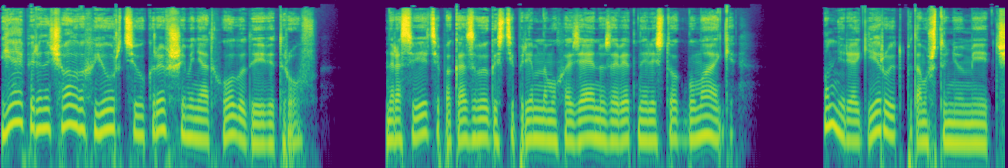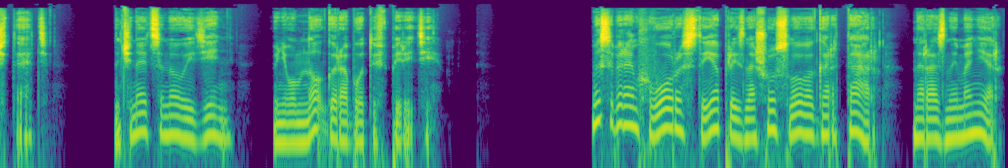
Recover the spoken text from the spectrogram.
Я переночевал в их юрте, укрывшей меня от холода и ветров. На рассвете показываю гостеприимному хозяину заветный листок бумаги. Он не реагирует, потому что не умеет читать. Начинается новый день, у него много работы впереди. Мы собираем хворост, и я произношу слово «гартар» на разный манер.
